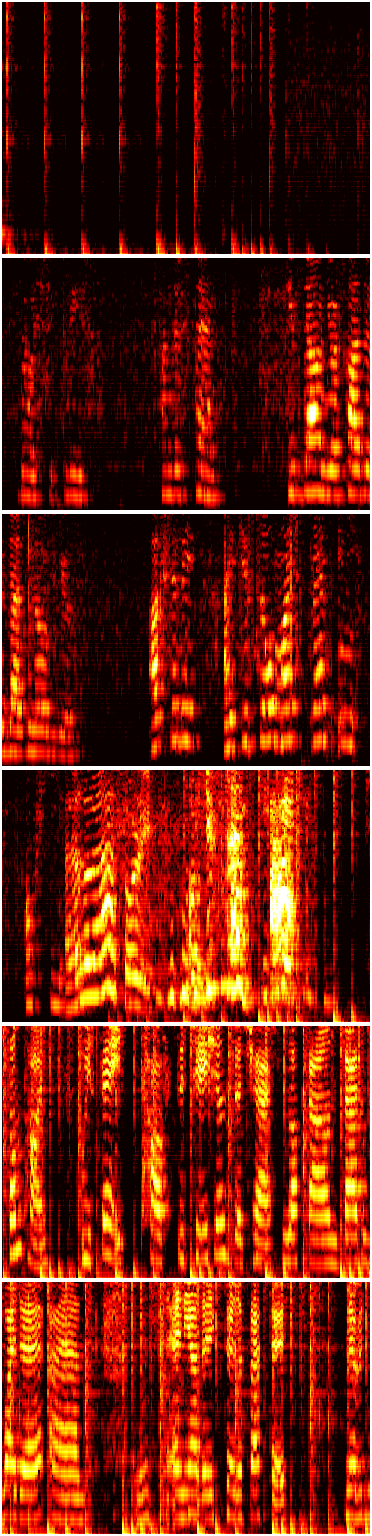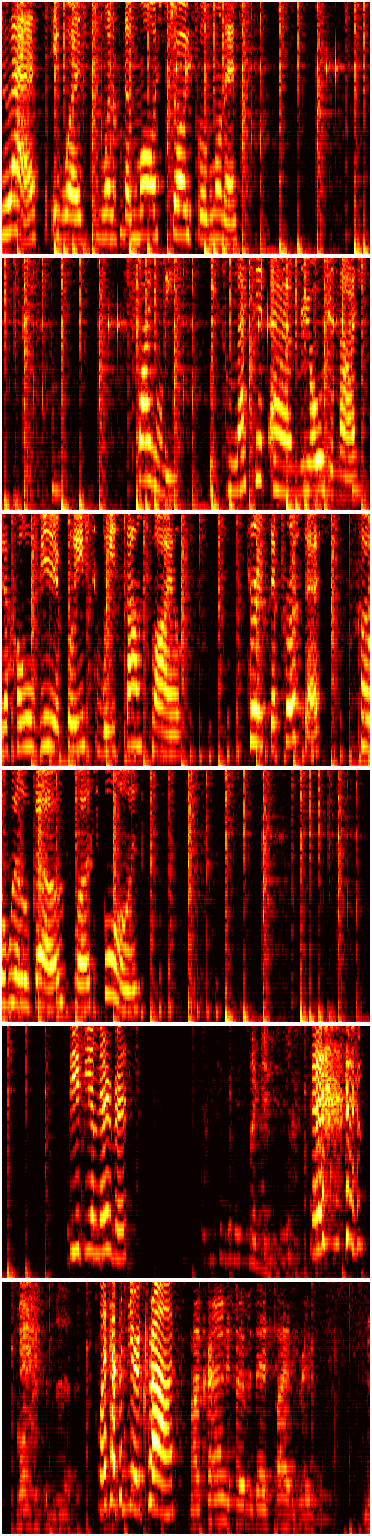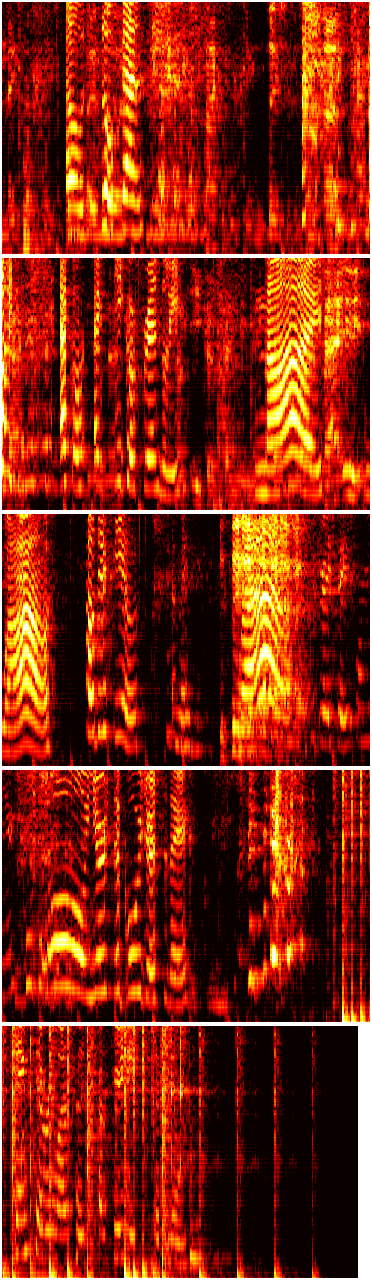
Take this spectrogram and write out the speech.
Dorsey, please, understand. Deep down, your father does love you. Actually, I see so much strength in of he. Ah, sorry, of his strength. Ah! Sometimes we face tough situations such as lockdown, bad weather, and any other external factors. Nevertheless, it was one of the most joyful moments. Finally, we collected and reorganized the whole video clips with sound files. Through the process, Her Will Go was born. Do you feel nervous? Maybe a little. More than nervous. What happened to your crown? My crown is over there, it's biodegradable. Next episode. Oh, Over so fancy. Recyclable king. Next the same Eco, eco-friendly. I'm eco-friendly. Nice. Wow. How do you feel? Amazing. Wow. It's a great day for me. Oh, you're so gorgeous today. Thanks everyone.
